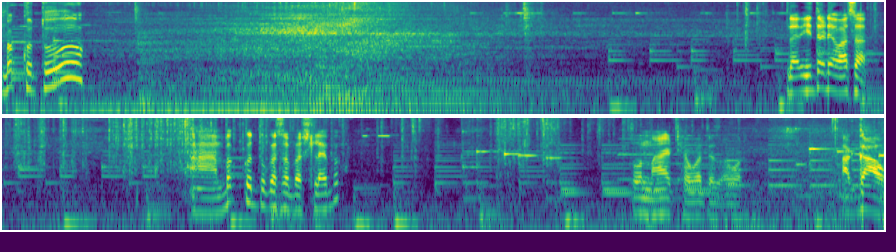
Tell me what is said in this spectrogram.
बघ कुतू. दर इथं ठेव असा. हा बघ कुतू कसं बसलाय बघ. तो नाही ठेवा त्याच्यावर गाव.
